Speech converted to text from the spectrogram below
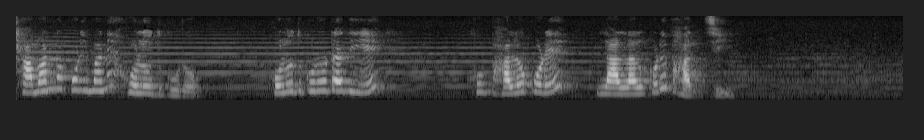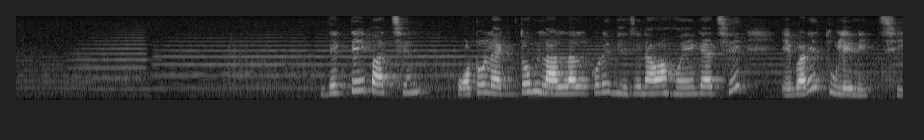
সামান্য পরিমাণে হলুদ গুঁড়ো। হলুদ গুঁড়োটা দিয়ে খুব ভালো করে লাল লাল করে ভাজছি। দেখতেই পাচ্ছেন, পটল একদম লাল লাল করে ভেজে নেওয়া হয়ে গেছে, এবারে তুলে নিচ্ছি।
